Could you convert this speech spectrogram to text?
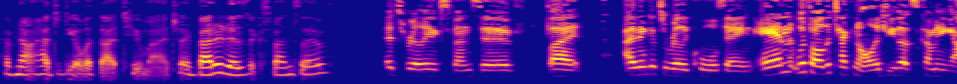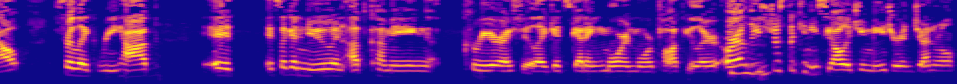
have not had to deal with that too much. I bet it is expensive. It's really expensive, but I think it's a really cool thing. And with all the technology that's coming out for like rehab, it it's like a new and upcoming career, I feel like it's getting more and more popular, or at mm-hmm. least just the kinesiology major in general.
